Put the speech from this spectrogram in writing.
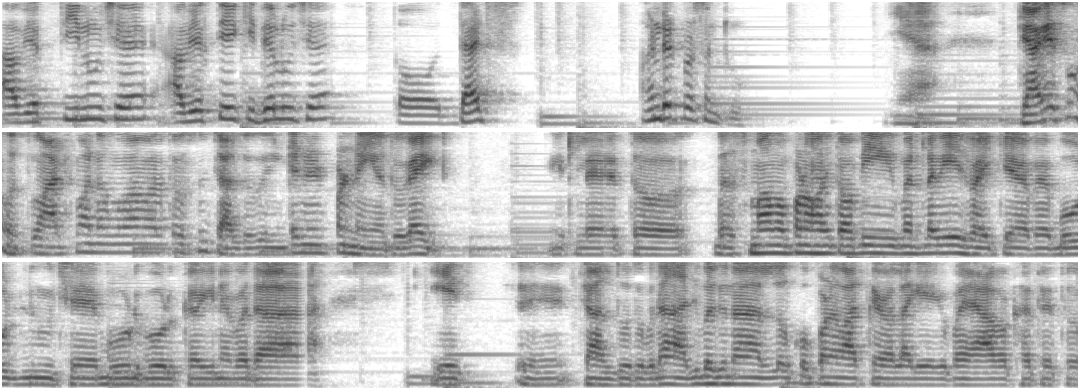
આ વ્યક્તિનું છે, આ વ્યક્તિએ કીધેલું છે, તો ધેટ્સ હંડ્રેડ પર્સન્ટ ટ્રુ ત્યારે શું હતું? આઠમા, નવમામાં તો શું ચાલતું હતું? ઇન્ટરનેટ પણ નહીં હતું રાઈટ એટલે તો દસમામાં પણ હોય તો બી મતલબ એ જ હોય કે હવે બોર્ડનું છે, બોર્ડ બોર્ડ કરીને બધા એ, ચાલતું હતું. બધા આજુબાજુના લોકો પણ વાત કરવા લાગે કે ભાઈ આ વખતે તો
